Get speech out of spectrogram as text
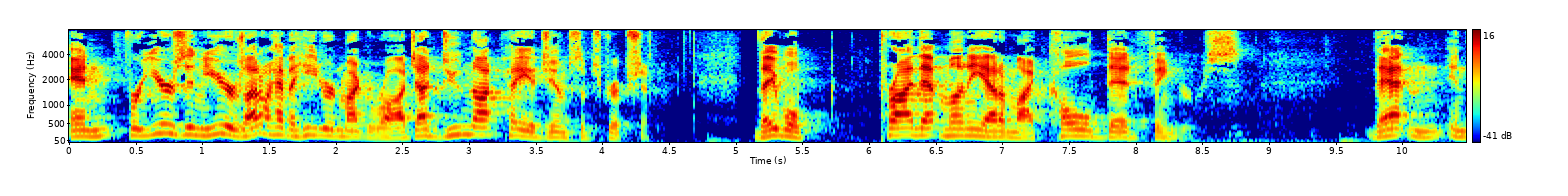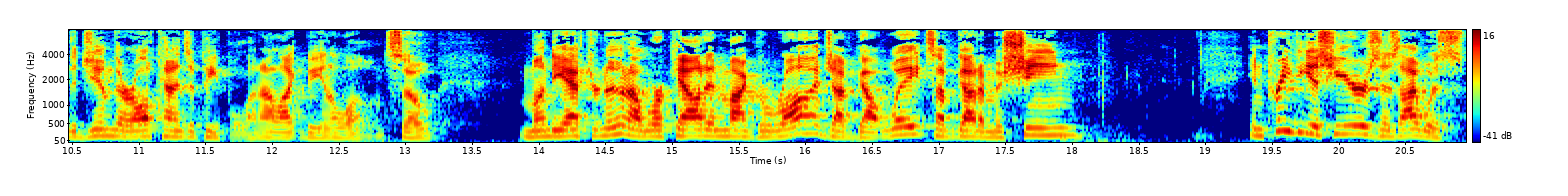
And for years and years, I don't have a heater in my garage. I do not pay a gym subscription. They will pry that money out of my cold, dead fingers. That and in the gym, there are all kinds of people, and I like being alone. So Monday afternoon, I work out in my garage. I've got weights, I've got a machine. In previous years, as I was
